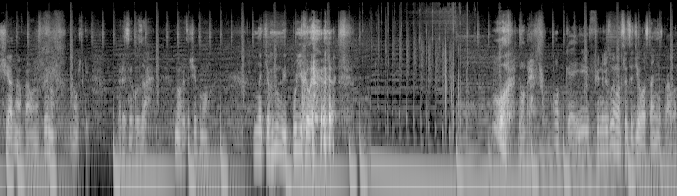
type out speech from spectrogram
Ще одна вправа на спину. Знову ж таки, резинку за ноги зачепимо. Натягнули і поїхали. Ох, добре. Окей, і фіналізуємо все це діло останнє вправо.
